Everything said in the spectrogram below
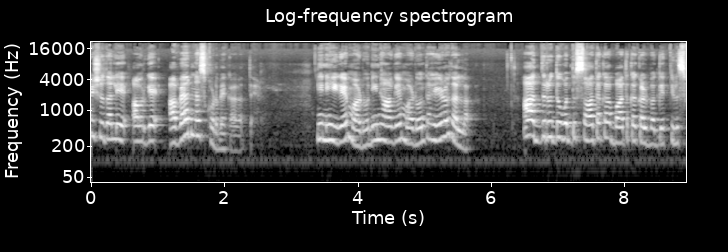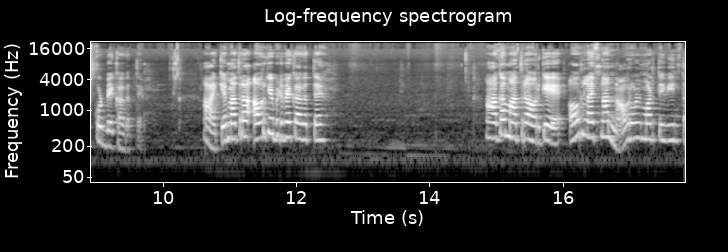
ವಿಷಯದಲ್ಲಿ ಅವ್ರಿಗೆ ಅವೇರ್ನೆಸ್ ಕೊಡಬೇಕಾಗತ್ತೆ. ನೀನು ಹೀಗೆ ಮಾಡು, ನೀನು ಹಾಗೆ ಮಾಡು ಅಂತ ಹೇಳೋದಲ್ಲ. ಅದರದ್ದು ಒಂದು ಸಾಧಕ ಬಾಧಕಗಳ ಬಗ್ಗೆ ತಿಳಿಸ್ಕೊಡ್ಬೇಕಾಗತ್ತೆ. ಆಯ್ಕೆ ಮಾತ್ರ ಅವ್ರಿಗೆ ಬಿಡಬೇಕಾಗತ್ತೆ. ಆಗ ಮಾತ್ರ ಅವ್ರಿಗೆ ಅವ್ರ ಲೈಫ್ನ ನಾವು ರೋಲ್ ಮಾಡ್ತೀವಿ ಅಂತ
